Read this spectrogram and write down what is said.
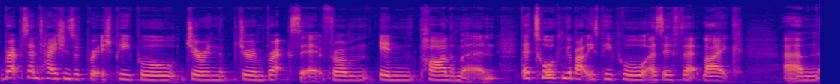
representations of British people during the during Brexit from in Parliament. They're talking about these people as if they're like um,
